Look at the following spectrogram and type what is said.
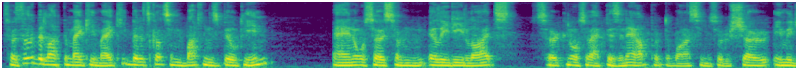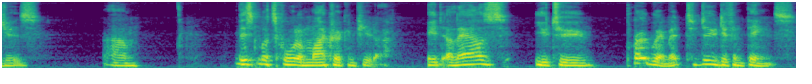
So it's a little bit like the Makey Makey, but it's got some buttons built in and also some LED lights. So it can also act as an output device and sort of show images. Um, this is what's called a microcomputer. It allows you to program it to do different things,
